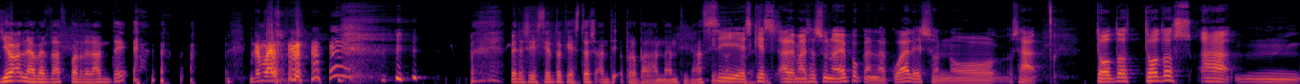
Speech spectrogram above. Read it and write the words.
Yo, la verdad, por delante. Pero sí es cierto que esto es anti- propaganda antinazi. ¿no? Sí, es que es- además es una época en la cual eso no, o sea, todos, todos ah, mm,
